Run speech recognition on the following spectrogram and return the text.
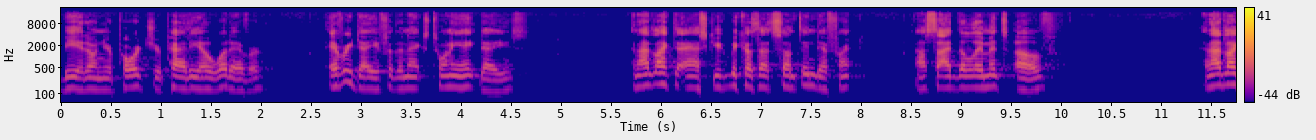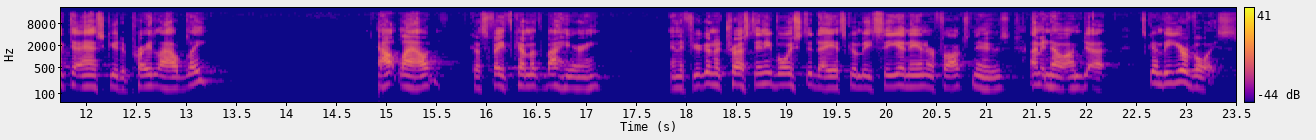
be it on your porch, your patio, whatever, every day for the next 28 days. And I'd like to ask you, because that's something different outside the limits of, and I'd like to ask you to pray loudly, out loud, because faith cometh by hearing. And if you're going to trust any voice today, it's going to be CNN or Fox News. I mean, no, I'm, uh, it's going to be your voice.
